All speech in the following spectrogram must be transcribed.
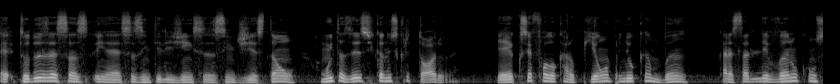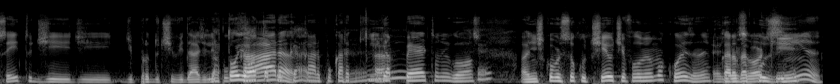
é, todas essas, eh, essas inteligências assim de gestão, muitas vezes fica no escritório, velho. E aí é o que você falou, cara, o peão aprendeu Kanban. Cara, você tá levando um conceito de, de, de produtividade ali pro Toyota pro cara, cara. cara, pro cara que É. aperta o negócio. A gente conversou com o Tchê, o Tchê falou a mesma coisa, né? Ele o cara da usou aqui. cozinha.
